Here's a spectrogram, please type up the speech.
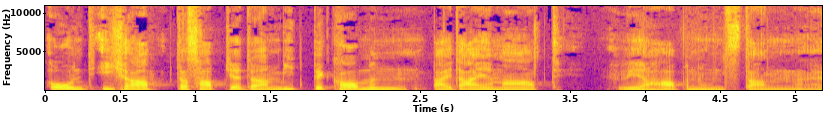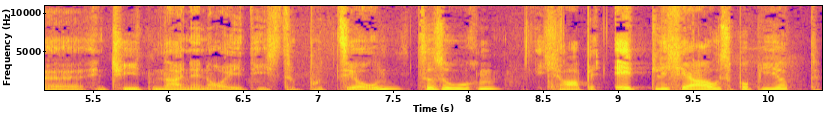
Und ich habe, das habt ihr dann mitbekommen bei Diamart. Wir haben uns dann äh, entschieden, eine neue Distribution zu suchen. Ich habe etliche ausprobiert.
